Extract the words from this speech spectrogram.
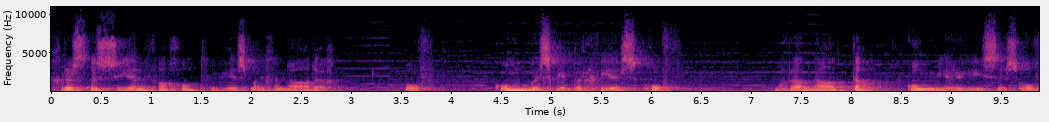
Christus seun van God, wees my genadig of kom o Skepper Gees of Maranatha kom Here Jesus of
